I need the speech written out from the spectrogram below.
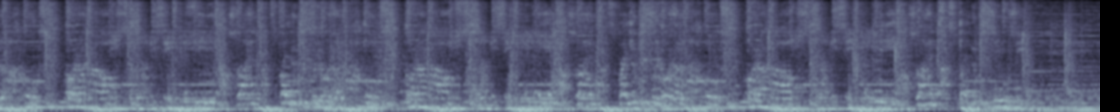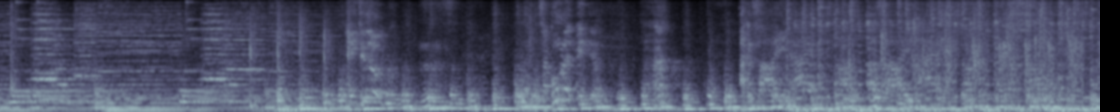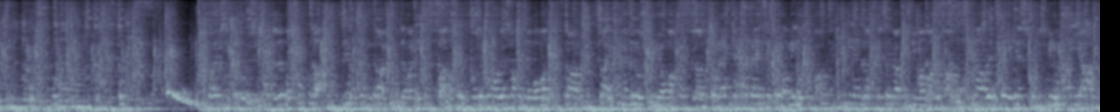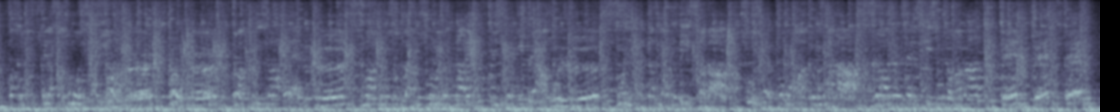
Lahkuks korra kaos, sinu jaoks lahendaks palju küsimusi. Enda juurde pani tuppa, sõrkuse poole sabiseb oma tukka. sa ei tunne minust kinni oma kõhklad, too rääkige ära, see see on minu tuba. hiljem lapsed ei pea küsima oma luba. sina oled see, kes kolis minu majja, vastutust mina saan sumusid saia. tema kui sa oled, ma nuusutan sul lõhnari, isegi pea mul. mul jätas nagu viissada, su sööb kogu maailma sada. ja öösel siis, kui sa magad, teen, teen, teen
